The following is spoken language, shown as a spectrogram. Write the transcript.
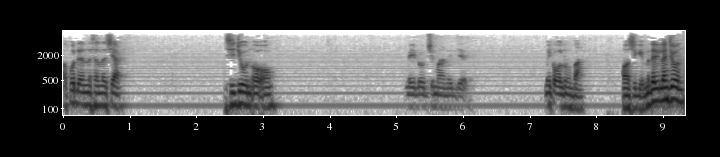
apo na sana siya. Si June, oo. May load si manager. May call ba? Oh, sige. Madali lang, June.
